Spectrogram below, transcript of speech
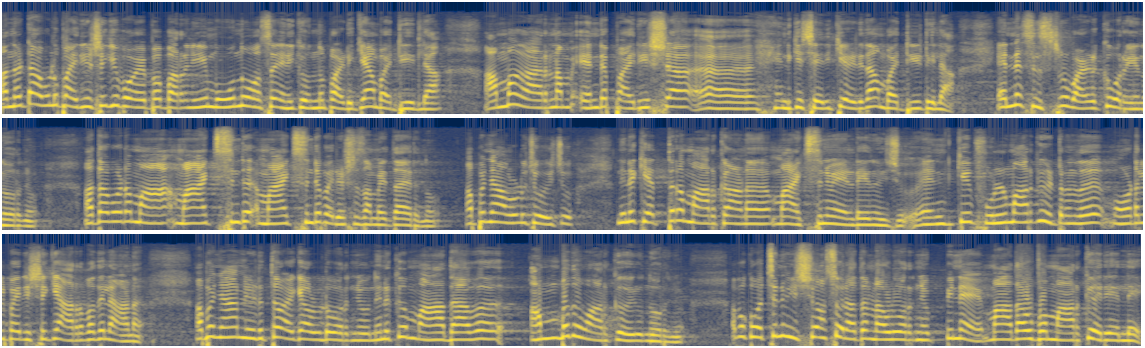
എന്നിട്ട് അവൾ പരീക്ഷയ്ക്ക് പോയപ്പോൾ പറഞ്ഞു ഈ മൂന്ന് ദിവസം എനിക്കൊന്നും പഠിക്കാൻ പറ്റിയില്ല. അമ്മ കാരണം എന്റെ പരീക്ഷ എനിക്ക് ശരിക്കും എഴുതാൻ പറ്റിയിട്ടില്ല. എന്നെ സിസ്റ്റർ വഴക്ക് പറയുമെന്ന് പറഞ്ഞു. അത് അവിടെ മാ മാത്സിന്റെ മാത്സിന്റെ പരീക്ഷ സമയത്തായിരുന്നു. അപ്പോൾ ഞാൻ അവളോട് ചോദിച്ചു നിനക്ക് എത്ര മാർക്കാണ് മാത്സിന് വേണ്ടതെന്ന് ചോദിച്ചു. എനിക്ക് ഫുൾ മാർക്ക് കിട്ടുന്നത് മോഡൽ പരീക്ഷയ്ക്ക് അറുപതിലാണ്. അപ്പോൾ ഞാൻ എടുത്ത വായിക്കാൻ അവളോട് പറഞ്ഞു നിനക്ക് മാതാവ് അമ്പത് മാർക്ക് വരും എന്ന് പറഞ്ഞു. അപ്പോൾ കൊച്ചിന് വിശ്വാസമില്ലാത്തതുകൊണ്ട് അവൾ പറഞ്ഞു പിന്നെ മാതാവ് ഇപ്പം മാർക്ക് വരികയല്ലേ?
